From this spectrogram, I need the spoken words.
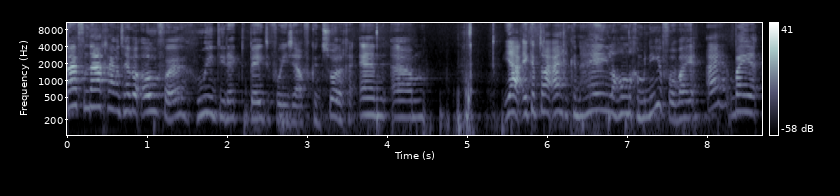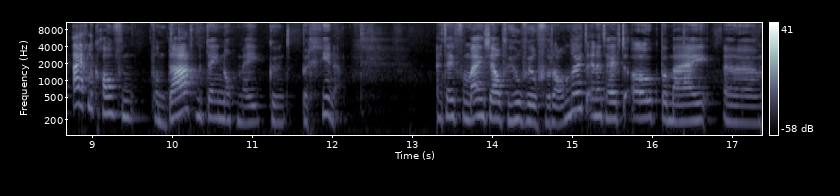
Maar vandaag gaan we het hebben over hoe je direct beter voor jezelf kunt zorgen. En ehm, ja, ik heb daar eigenlijk een hele handige manier voor. Waar je, je eigenlijk gewoon van, vandaag meteen nog mee kunt beginnen het heeft voor mijzelf heel veel veranderd. En het heeft ook bij mij ehm,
